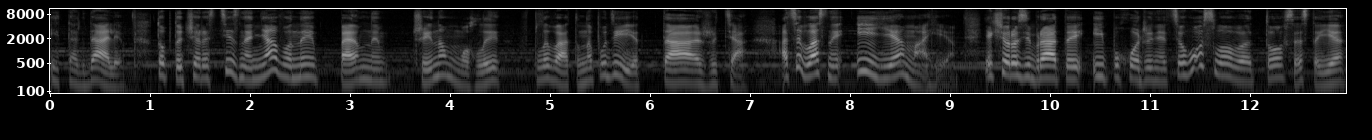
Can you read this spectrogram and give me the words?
і так далі. Тобто, через ці знання вони певним чином могли впливати на події та життя. А це власне і є магія. Якщо розібрати і походження цього слова, то все стає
